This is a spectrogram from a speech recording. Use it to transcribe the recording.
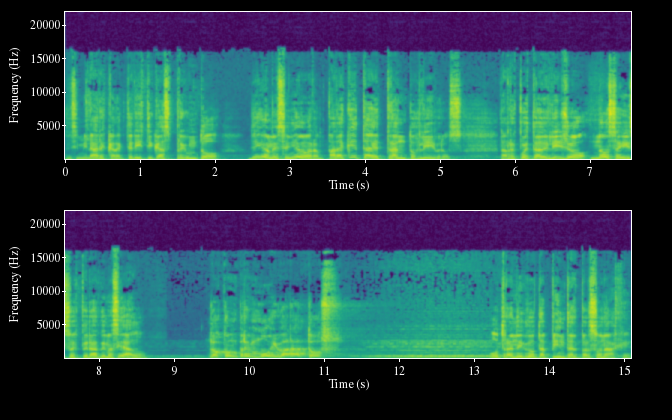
de similares características, preguntó, Dígame, señor, ¿para qué trae tantos libros? La respuesta de Lillo no se hizo esperar demasiado. Los compré muy baratos. Otra anécdota pinta el personaje.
